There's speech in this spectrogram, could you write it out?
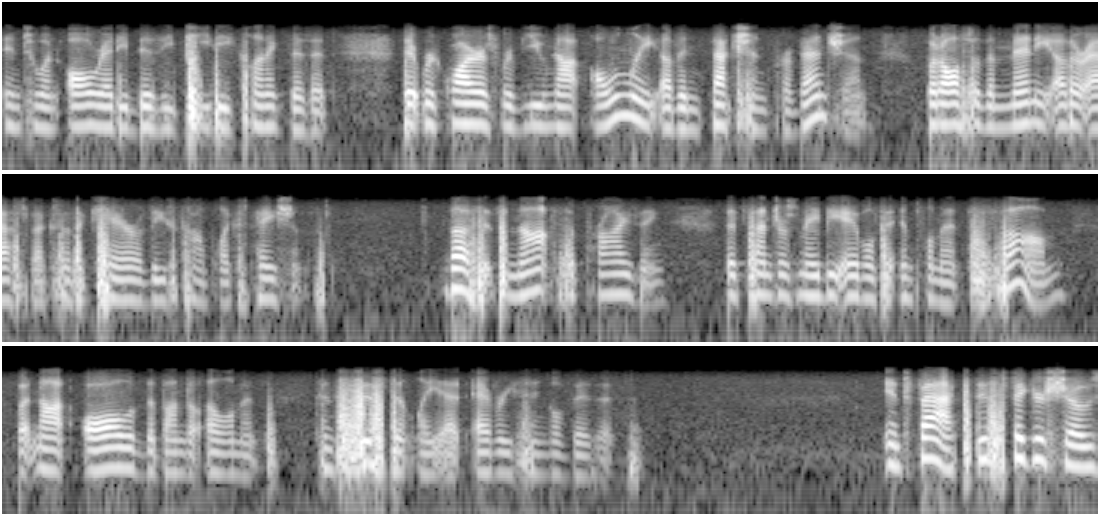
into an already busy PD clinic visit that requires review not only of infection prevention, but also the many other aspects of the care of these complex patients. Thus, it's not surprising that centers may be able to implement some, but not all of the bundle elements consistently at every single visit. In fact, this figure shows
